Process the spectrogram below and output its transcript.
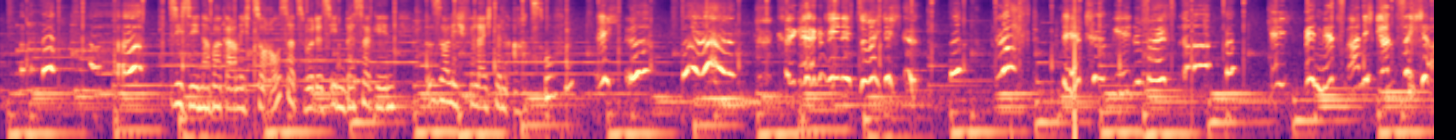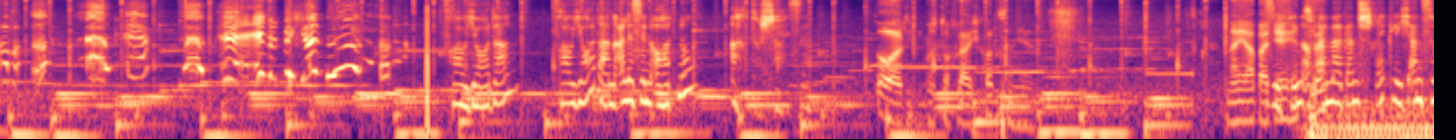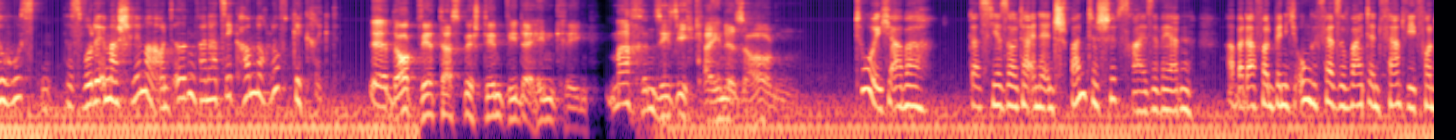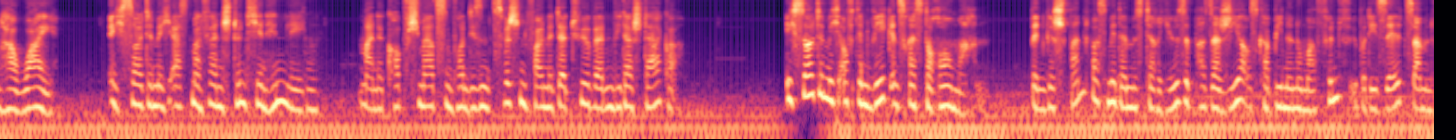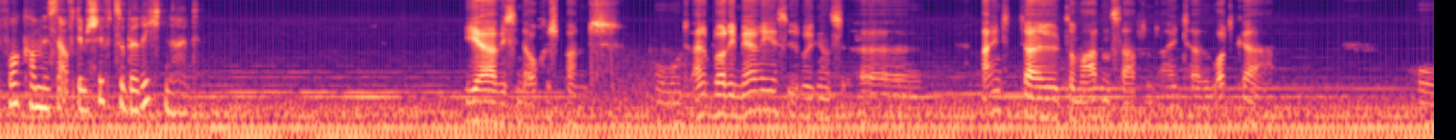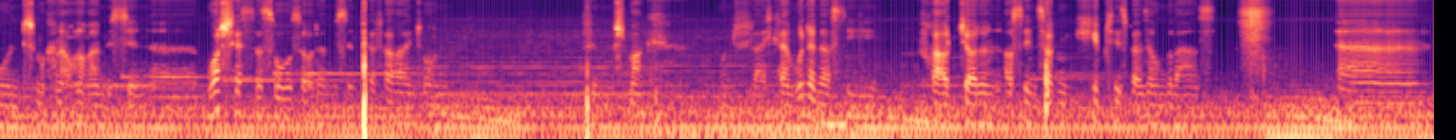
Sie sehen aber gar nicht so aus, als würde es Ihnen besser gehen. Soll ich vielleicht den Arzt rufen? Ich krieg irgendwie nicht so richtig Luft. Der Typ jedenfalls. Ich bin mir zwar nicht ganz sicher, aber er, er erinnert mich an. Frau Jordan? Frau Jordan, alles in Ordnung? Ach du Scheiße. oh, die muss doch gleich kotzen hier. Naja, bei Sie der fing auf Hitze... einmal ganz schrecklich an zu husten. Das wurde immer schlimmer und irgendwann hat sie kaum noch Luft gekriegt. Der Doc wird das bestimmt wieder hinkriegen. Machen Sie sich keine Sorgen. Tue ich aber. Das hier sollte eine entspannte Schiffsreise werden. Aber davon bin ich ungefähr so weit entfernt wie von Hawaii. Ich sollte mich erstmal für ein Stündchen hinlegen. Meine Kopfschmerzen von diesem Zwischenfall mit der Tür werden wieder stärker. Ich sollte mich auf den Weg ins Restaurant machen. Bin gespannt, was mir der mysteriöse Passagier aus Kabine Nummer 5 über die seltsamen Vorkommnisse auf dem Schiff zu berichten hat. Ja, wir sind auch gespannt. Und eine Bloody Mary ist übrigens äh, ein Teil Tomatensaft und ein Teil Wodka. Und man kann auch noch ein bisschen äh, Worcestersoße oder ein bisschen Pfeffer reintun. Für den Geschmack. Und vielleicht kein Wunder, dass die Frau Jordan aus den Socken gekippt ist bei so einem Glas. Äh,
